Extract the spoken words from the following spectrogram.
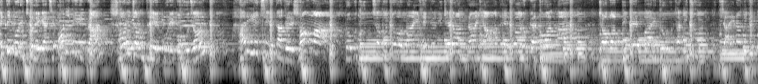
এতে করে চলে গেছে অনেকেরই প্রাণ। ষড়যন্ত্রে পড়ে বহুজন। হারিয়েছে তাদের সম্মান। তবু তুচ্ছ ঘটনায় ঢেকে নিজের অন্যায়, আমাদের কর কেন আঘাত? জবাব দিতে পারি, তবু থাকি চুপ। চাই না তুই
